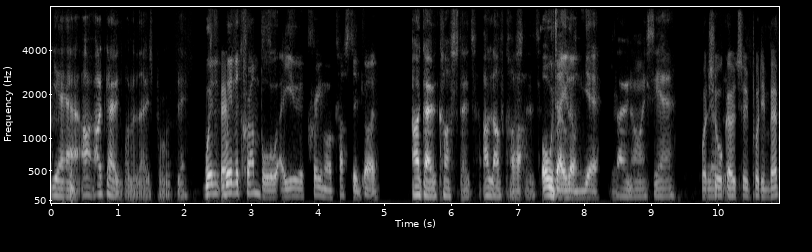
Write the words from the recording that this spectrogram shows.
Yeah, I, would go with one of those probably. With yeah. with a crumble, are you a cream or custard guy? I go custard. I love ah, custard. Oh, all day long, yeah. So nice, yeah. What's Lovely. your go-to pudding, Ben?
